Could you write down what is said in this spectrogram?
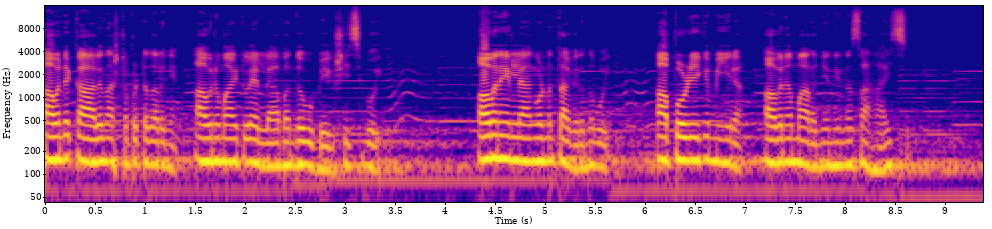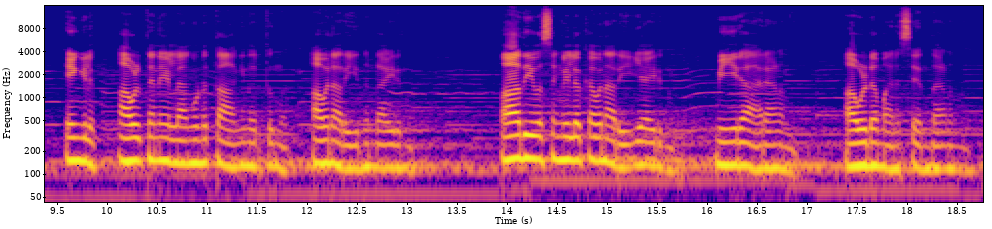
അവന്റെ കാൽ നഷ്ടപ്പെട്ടതറിഞ്ഞ് അവനുമായിട്ടുള്ള എല്ലാ ബന്ധവും ഉപേക്ഷിച്ചു പോയി. അവനെല്ലാം കൊണ്ടും തകർന്നു പോയി. അപ്പോഴേക്കും മീര അവനെ മറിഞ്ഞു നിന്ന് സഹായിച്ചു. എങ്കിലും അവൾ തന്നെ എല്ലാം കൊണ്ട് താങ്ങി നിർത്തുന്നു. അവൻ അറിയുന്നുണ്ടായിരുന്നു. ആ ദിവസങ്ങളിലൊക്കെ അവൻ അറിയുകയായിരുന്നു മീര ആരാണെന്ന് അവളുടെ മനസ്സ് എന്താണെന്ന്.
